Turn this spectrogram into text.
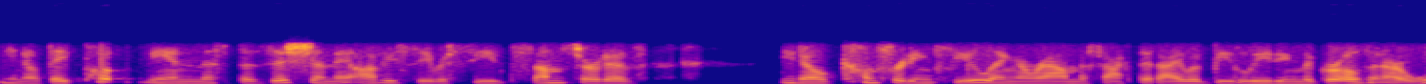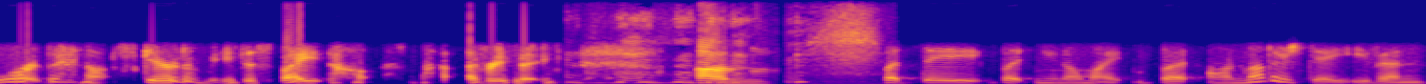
you know, they put me in this position. They obviously received some sort of you know, comforting feeling around the fact that I would be leading the girls in our ward. They're not scared of me despite everything. um, but they, but you know, my, but on Mother's Day, even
